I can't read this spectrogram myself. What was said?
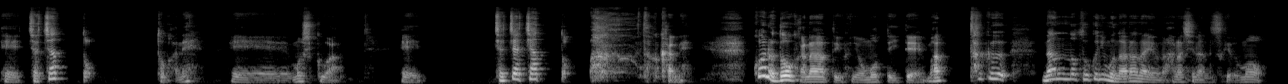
えー、チャチャットとかね、えー、もしくは、えー、チャチャチャット とかね、こういうのどうかなというふうに思っていて、全く何の得にもならないような話なんですけども、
